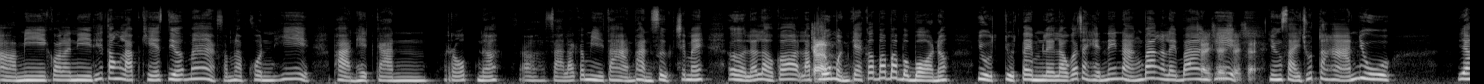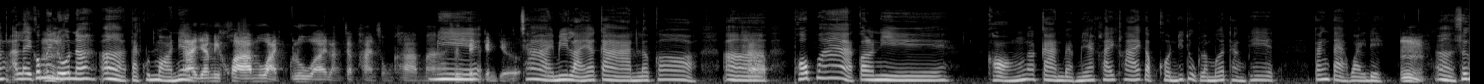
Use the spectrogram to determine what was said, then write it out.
อ่ามีกรณีที่ต้องรับเคสเยอะมากสำหรับคนที่ผ่านเหตุการณ์รบเนาะสหรัฐก็มีทหารผ่านศึกใช่ไหมเออแล้วเราก็รับรู้เหมือนแกก็บ้าๆบอๆเนาะอยู่อยู่เต็มเลยเราก็จะเห็นในหนังบ้างอะไรบ้างที่ยังใส่ชุดทหารอยู่ยังอะไรก็ไม่รู้นะอ่าแต่คุณหมอเนี่ยยังมีความหวาดกลัวหลังจากผ่านสงครามมาซึ่งเป็นกันเยอะ ใช่ มีหลายอาการแล้วก็พบว่ากรณี ของอาการแบบนี้คล้าย ๆ กับคนที่ถูกละเมิดทางเพศ ตั้งแต่วัยเด็กเออซึ่ง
